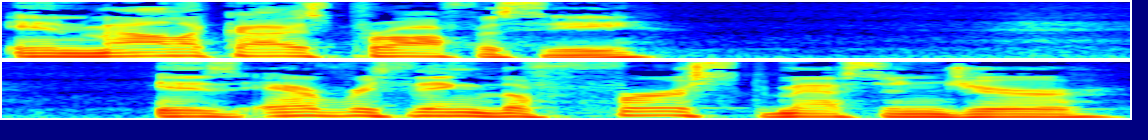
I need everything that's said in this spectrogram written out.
in Malachi's prophecy is everything the first messenger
